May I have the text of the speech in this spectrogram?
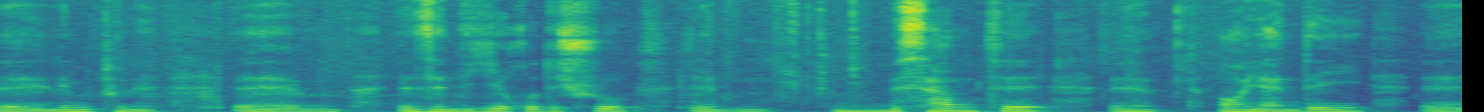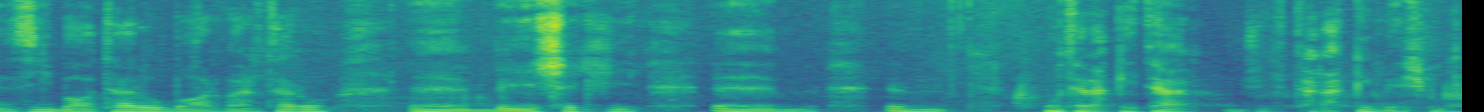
نمی‌تونه زندگی خودش رو به سمت آینده زیباتر و بارورتر و به یه شکلی مترقیتر اونجوری ترقی بهش میگیم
